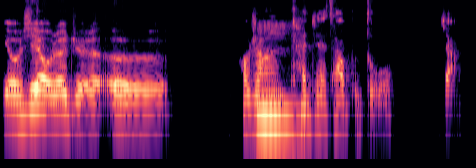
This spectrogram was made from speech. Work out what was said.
有些我就觉得呃，好像看起来差不多、嗯、这样。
